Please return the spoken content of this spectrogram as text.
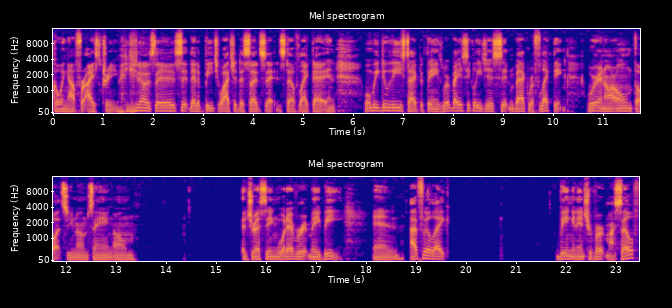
going out for ice cream, you know what I'm saying? Sitting at a beach watching the sunset and stuff like that. And when we do these type of things, we're basically just sitting back reflecting. We're in our own thoughts, you know what I'm saying? Um addressing whatever it may be. And I feel like being an introvert myself,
